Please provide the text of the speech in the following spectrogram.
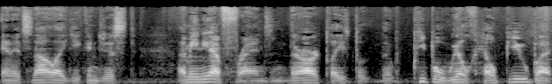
and it's not like you can just. I mean, you have friends, and there are places, the people will help you, but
